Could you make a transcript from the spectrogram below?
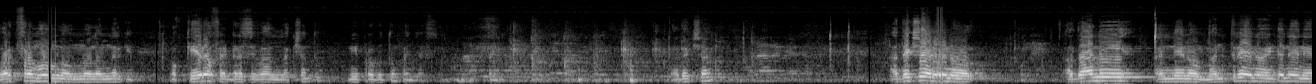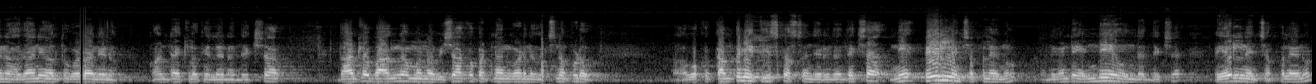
వర్క్ ఫ్రమ్ హోమ్లో ఉన్న వాళ్ళందరికీ ఒక కేర్ ఆఫ్ అడ్రస్ ఇవ్వాలనే లక్ష్యంతో మీ ప్రభుత్వం పనిచేస్తుంది. అధ్యక్ష? అధ్యక్ష నేను అదాని అండ్ నేను మంత్రి అయిన వెంటనే నేను అదాని వాళ్ళతో కూడా నేను కాంటాక్ట్లోకి వెళ్ళాను అధ్యక్ష. దాంట్లో భాగంగా మొన్న విశాఖపట్నానికి కూడా నేను వచ్చినప్పుడు ఒక కంపెనీ తీసుకొస్తాం జరిగింది. అధ్యక్ష నే పేర్లు నేను చెప్పలేను. ఎందుకంటే ఎన్డీఏ ఉంది అధ్యక్ష. పేర్లు నేను చెప్పలేను.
